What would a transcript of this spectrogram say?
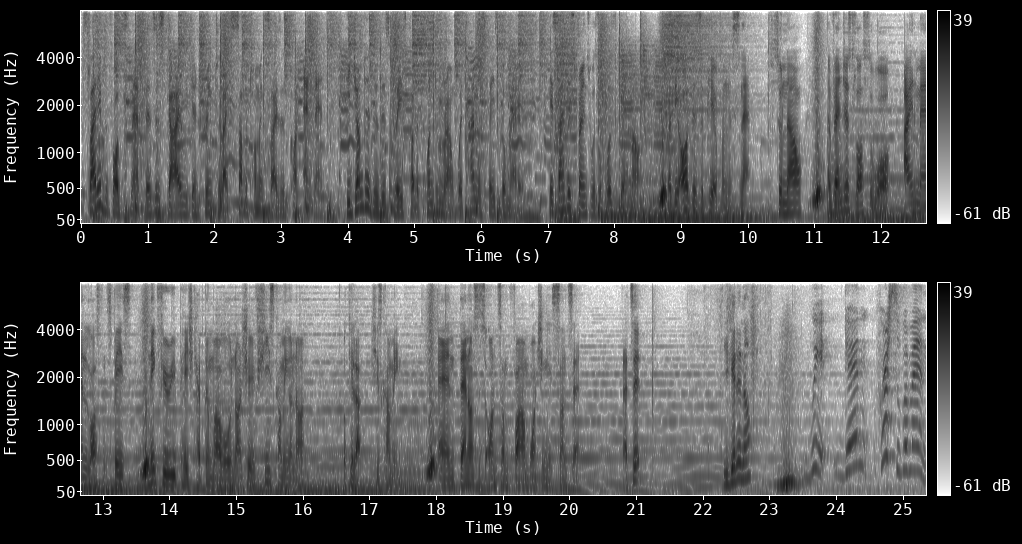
Slightly before the snap, there's this guy who can shrink to like subatomic sizes called Ant-Man. He jumped into this place called the Quantum Realm where time and space don't matter. His scientist friends were supposed to get him out, but they all disappeared from the snap. So now, Avengers lost the war, Iron Man lost in space, Nick Fury paged Captain Marvel, not sure if she's coming or not. Okay lah, she's coming. And Thanos is on some farm watching his sunset. That's it. You get it now? Wait, then where's Superman?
